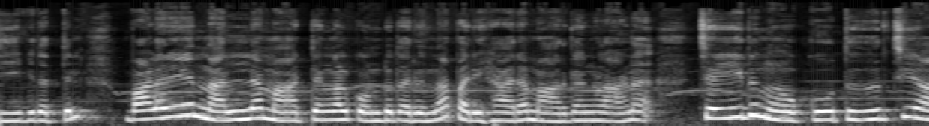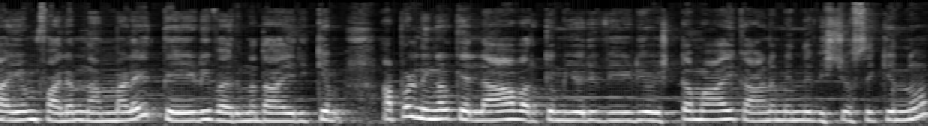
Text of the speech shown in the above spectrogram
ജീവിതത്തിൽ വളരെ നല്ല മാറ്റങ്ങൾ കൊണ്ടുതരുന്ന പരിഹാര മാർഗങ്ങളാണ്. ചെയ്തു നോക്കൂ. തീർച്ചയായും ഫലം നമ്മളെ തേടി വരുന്നതായിരിക്കും. അപ്പോൾ നിങ്ങൾക്ക് എല്ലാവർക്കും ഈ ഒരു വീഡിയോ ഇഷ്ടമായി കാണുമെന്ന് വിശ്വസിക്കുന്നു.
